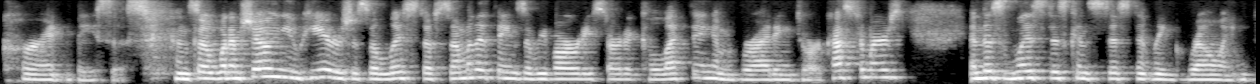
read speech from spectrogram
current basis. And so what I'm showing you here is just a list of some of the things that we've already started collecting and providing to our customers. And this list is consistently growing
